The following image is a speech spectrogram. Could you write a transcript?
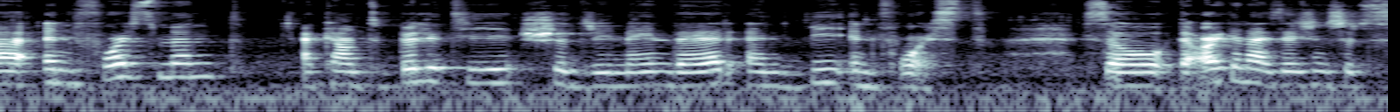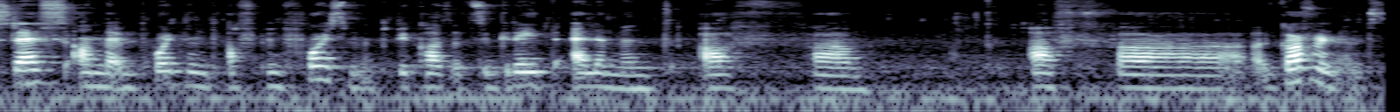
Uh, enforcement, accountability should remain there and be enforced. So the organization should stress on the importance of enforcement because it's a great element of um, of uh, governance.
